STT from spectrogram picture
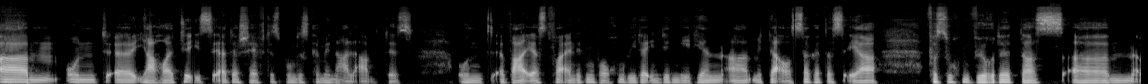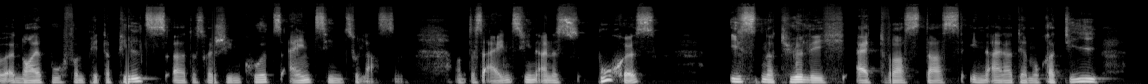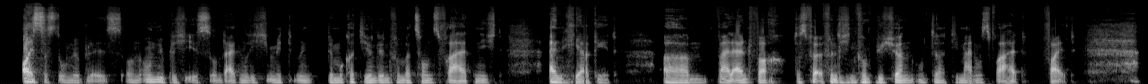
Ähm, und äh, ja, heute ist er der Chef des Bundeskriminalamtes und war erst vor einigen Wochen wieder in den Medien äh, mit der Aussage, dass er versuchen würde, das ähm, neue Buch von Peter Pilz, äh, das Regime Kurz, einziehen zu lassen. Und das Einziehen eines Buches ist natürlich etwas, das in einer Demokratie äußerst unüblich ist und unüblich ist und eigentlich mit, mit Demokratie und Informationsfreiheit nicht einhergeht, ähm, weil einfach das Veröffentlichen von Büchern unter die Meinungsfreiheit fällt.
